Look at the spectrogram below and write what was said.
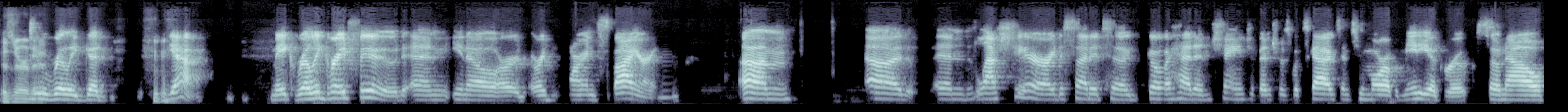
Deserve it. do it. really good yeah make really great food and you know are are, are inspiring um, uh, and last year, I decided to go ahead and change Adventures with Scaggs into more of a media group. So now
